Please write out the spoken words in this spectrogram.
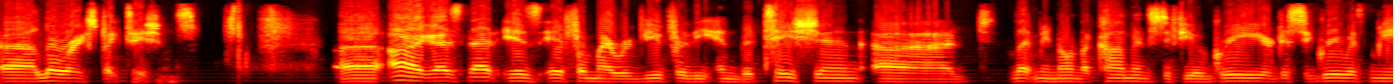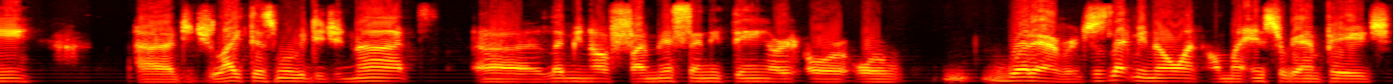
uh, lower expectations. Uh, all right, guys, that is it for my review for the invitation. Uh, let me know in the comments if you agree or disagree with me. Uh, did you like this movie? Did you not? Uh, let me know if I missed anything or, or, or whatever. Just let me know on, on my Instagram page,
